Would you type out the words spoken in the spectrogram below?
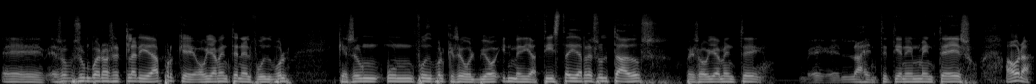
eh, eso es un bueno hacer claridad porque obviamente en el fútbol que es un, fútbol que se volvió inmediatista y de resultados, pues obviamente eh, la gente tiene en mente eso. Ahora,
